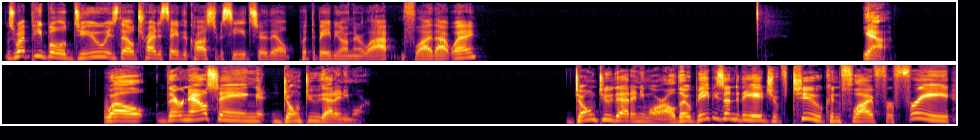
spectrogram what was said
Because what people do is they'll try to save the cost of a seat, so they'll put the baby on their lap and fly that way. Yeah. Well, they're now saying don't do that anymore. Don't do that anymore. Although babies under the age of two can fly for free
